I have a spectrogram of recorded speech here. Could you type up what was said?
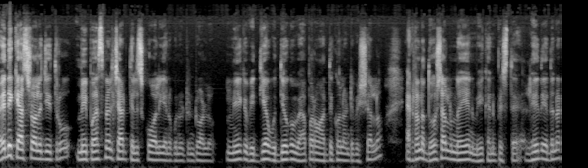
వైదిక్ ఆస్ట్రాలజీ త్రూ మీ పర్సనల్ చార్ట్ తెలుసుకోవాలి అనుకునేటువంటి వాళ్ళు మీకు విద్య ఉద్యోగం వ్యాపారం ఆర్థికం లాంటి విషయాల్లో ఎక్కడైనా దోషాలు ఉన్నాయి అని మీకు అనిపిస్తే లేదు ఏదైనా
